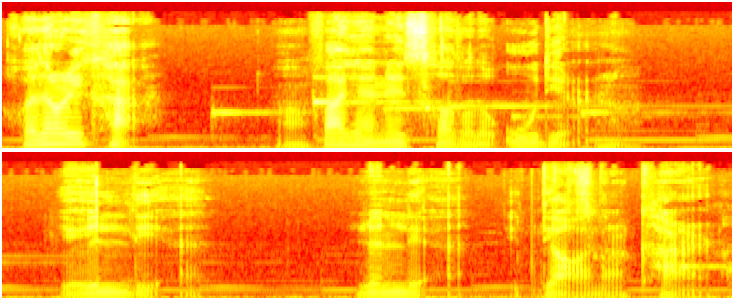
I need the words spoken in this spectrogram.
回头一看，啊，发现这厕所的屋顶上有一脸，人脸就吊在那儿看着呢。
